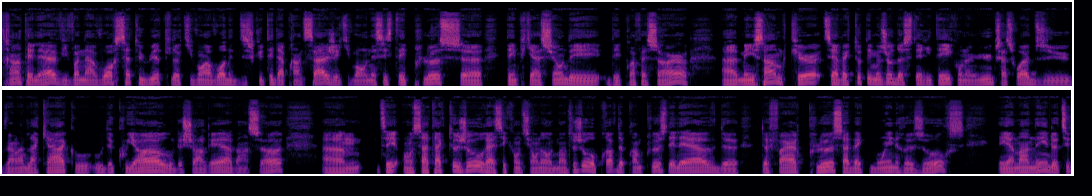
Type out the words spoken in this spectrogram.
30 euh, élèves, il va en avoir 7 ou 8 là, qui vont avoir des difficultés d'apprentissage et qui vont nécessiter plus euh, d'implication des, des professeurs. Euh, mais il semble que, avec toutes les mesures d'austérité qu'on a eues, que ce soit du gouvernement de la CAQ ou, de Couillard ou de Charret avant ça, euh, on s'attaque toujours à ces conditions-là. On demande toujours aux profs de prendre plus d'élèves, de, de faire plus avec moins de ressources. Et à un moment donné, là, tu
